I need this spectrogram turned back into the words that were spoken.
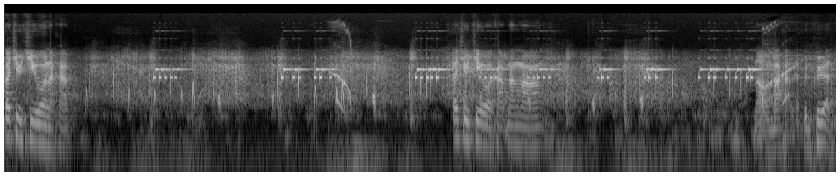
ก็ชิวๆนะครับ ก็ชิวๆอะครับน้องๆน้องบ้าและเพื่อนๆ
